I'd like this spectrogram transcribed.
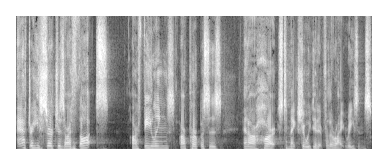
after He searches our thoughts, our feelings, our purposes, and our hearts to make sure we did it for the right reasons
